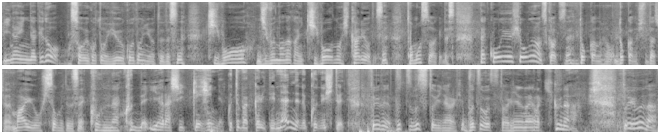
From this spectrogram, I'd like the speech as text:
いないんだけど、そういうことを言うことによってですね、希望、自分の中に希望の光をですね、灯すわけです。で、こういう表現を使うですね、どっかの、どっかの人たちが、眉を潜めてですね、こんなこんないやらしい下品なことばっかりで何なのこの人というふうにブツブツと言いながらブツブツと言いながら聞くな。というふうな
